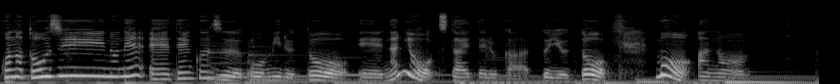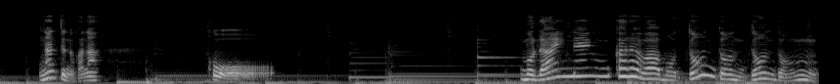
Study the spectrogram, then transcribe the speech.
この冬至のね、えー、天空図を見ると、えー、何を伝えてるかというと、もう、あの、なんていうのかな。こうもう来年からはもうどんどんどんどん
